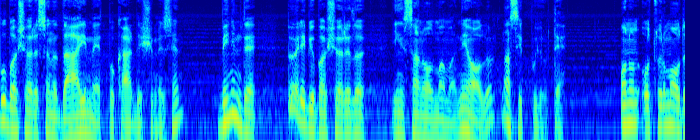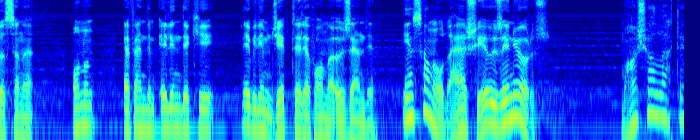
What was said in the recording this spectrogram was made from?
bu başarısını daim et bu kardeşimizin. Benim de böyle bir başarılı insan olmama ne olur nasip buyur de. Onun oturma odasını, onun efendim elindeki ne bileyim cep telefonla özendin. İnsanoğlu her şeye özeniyoruz. Maşallah de.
